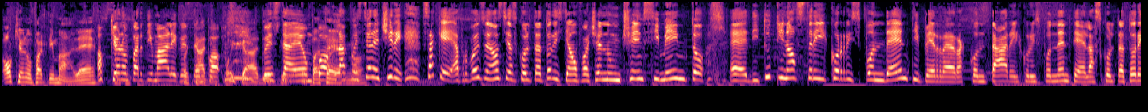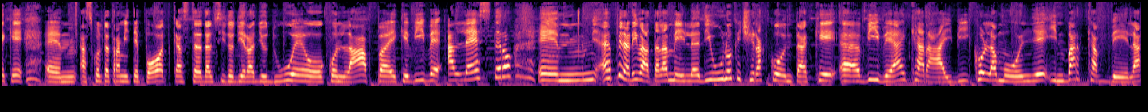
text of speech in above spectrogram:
occhio a non farti male, eh. Occhio a non farti male, questa Poi è un po', cadi, poi cadi, questa sì, è un po' la questione. Ciri, sa che a proposito dei nostri ascoltatori stiamo facendo un censimento eh, di tutti i nostri corrispondenti per raccontare. Il corrispondente è l'ascoltatore che ehm, ascolta tramite podcast dal sito di Radio 2 o con l'app e che vive all'estero. Ehm, è appena arrivata la mail di uno che ci racconta che eh, vive ai Caraibi con la moglie in barca a vela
